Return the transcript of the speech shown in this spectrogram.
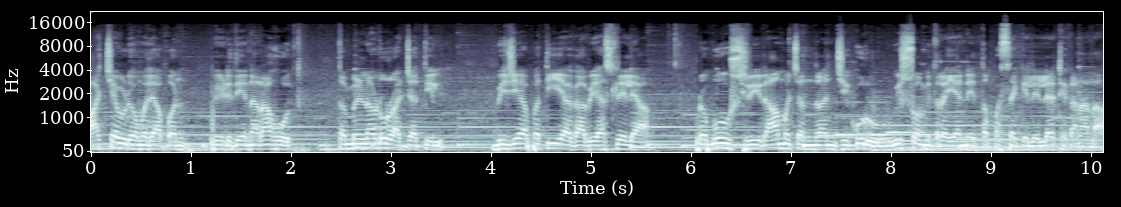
आजच्या व्हिडिओमध्ये आपण भेट देणार आहोत तमिळनाडू राज्यातील विजयापती या गावी असलेल्या प्रभू श्री रामचंद्रांचे गुरु विश्वामित्र यांनी तपस्या केलेल्या ठिकाणाला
